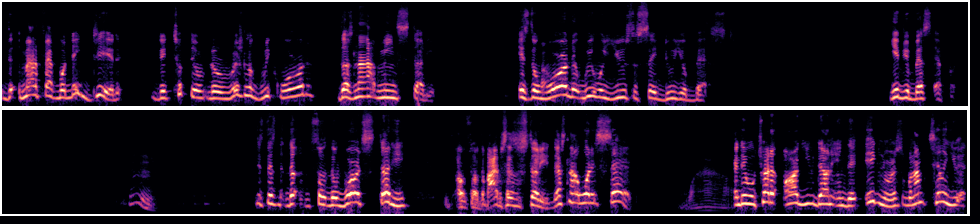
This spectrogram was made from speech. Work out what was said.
The, matter of fact, what they did, they took the, the original Greek word does not mean study. It's the Oh. word that we will use to say do your best. Give your best effort. Hmm. This, the, so the word study, oh, so the Bible says to study. That's not what it said. Wow. and they will try to argue down in their ignorance when i'm telling you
